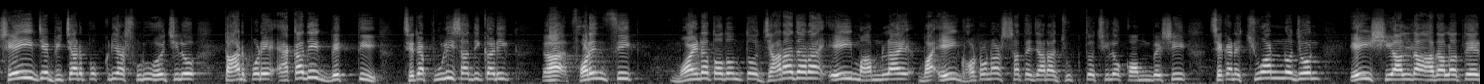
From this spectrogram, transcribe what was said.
সেই যে বিচার প্রক্রিয়া শুরু হয়েছিল, তারপরে একাধিক ব্যক্তি সেটা পুলিশ আধিকারিক ফরেন্সিক ময়না তদন্ত, যারা যারা এই মামলায় বা এই ঘটনার সাথে যারা যুক্ত ছিল কম বেশি, সেখানে চুয়ান্ন জন এই শিয়ালদা আদালতের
